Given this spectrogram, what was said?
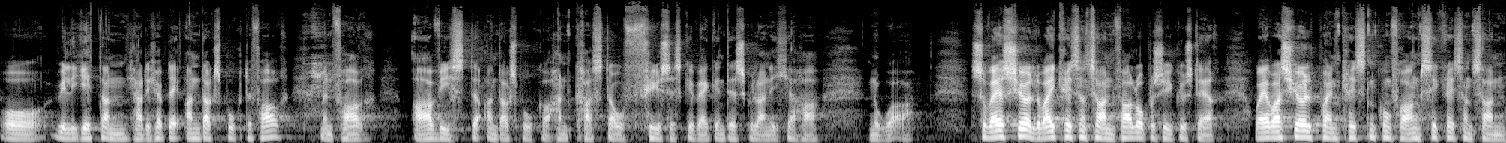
og ville gitt han, hadde kjøpt ei andagsbok til far, men far avviste andagsboka. Han kasta henne fysisk i veggen. Det skulle han ikke ha noe av. Så var jeg selv, Det var i Kristiansand, far lå på sykehus der. Og Jeg var selv på en kristen konferanse i Kristiansand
